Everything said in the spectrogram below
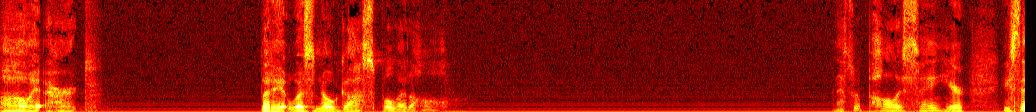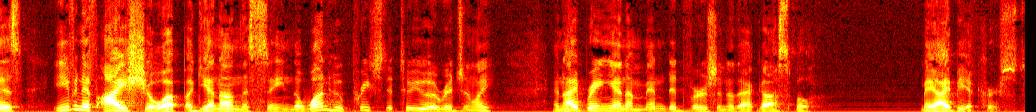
Oh, it hurt. But it was no gospel at all. And that's what Paul is saying here. He says, even if I show up again on the scene, the one who preached it to you originally, and I bring an amended version of that gospel, may I be accursed.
